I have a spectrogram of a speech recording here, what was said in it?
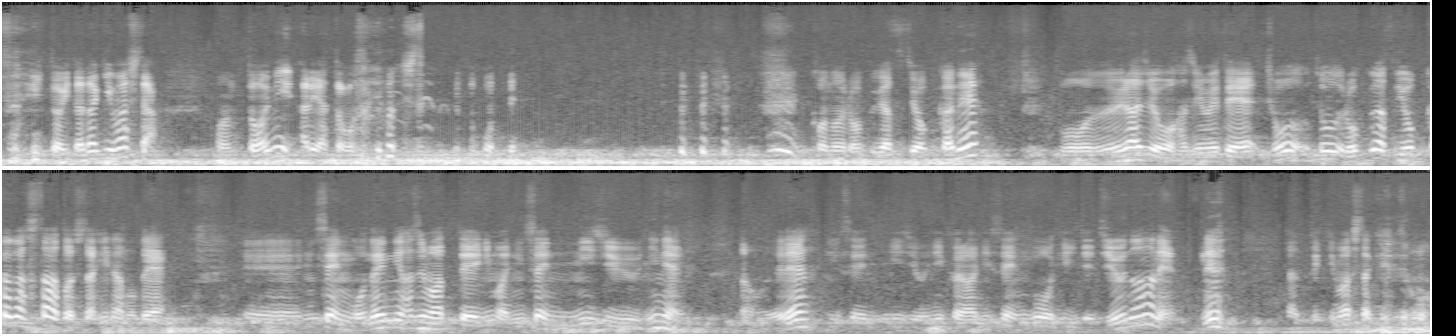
ツイートいただきました。本当にありがとうございました。もうね この6月4日ね、もう、ヌーラジオを始めて、ちょうちょうど6月4日がスタートした日なので、えー、2005年に始まって、今2022年なのでね、2022から2005を引いて17年ね、やってきましたけれども、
